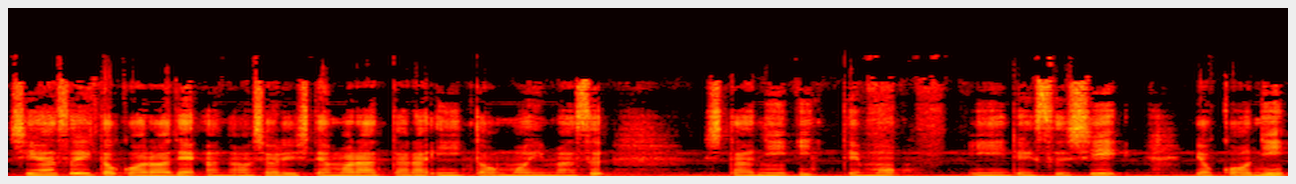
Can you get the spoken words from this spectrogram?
しやすいところであの処理してもらったらいいと思います。下に行ってもいいですし横に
